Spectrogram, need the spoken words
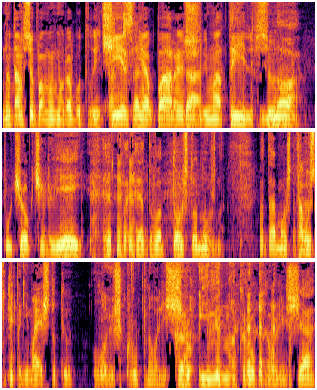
Ну, там все, по-моему, работало. И червь, Абсолютно. и опарыш, да. и мотыль, все. Но пучок червей это, это вот то, что нужно. Потому что... Потому что ты понимаешь, что ты ловишь крупного леща. Кру... Именно крупного леща.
